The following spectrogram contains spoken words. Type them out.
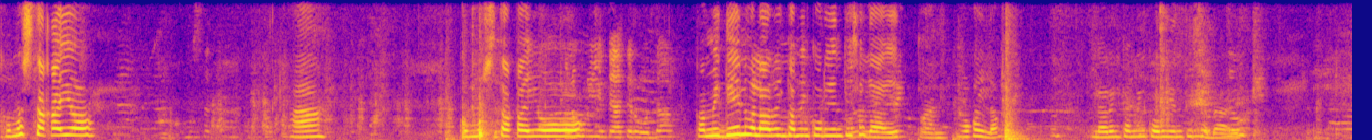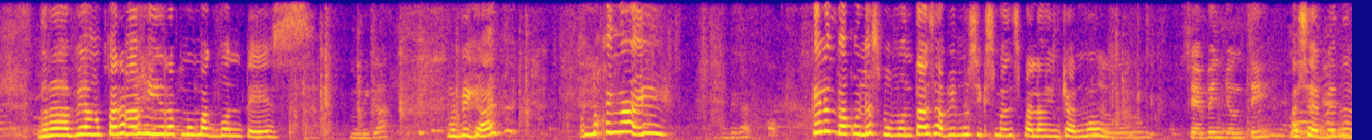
Kumusta kayo? Ha? Kumusta kayo? Kami din, wala rin kaming kuryente sa diet. Okay lang. Wala rin kaming kuryente sa diet. Grabe, ang, parang ang hirap mo magbuntis. Mabigat. Mabigat? Ang laki nga eh. Mabigat. Kailan ba pumunta? Sabi mo 6 months pa lang yung tiyan mo. Seven yun, te. Ah, 7 na.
